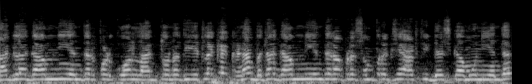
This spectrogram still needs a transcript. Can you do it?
નાગલા ગામની અંદર પણ કોલ લાગતો નથી. એટલે કે ઘણા બધા ગામની અંદર આપણે સંપર્ક છે, આઠથી દસ ગામોની અંદર.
